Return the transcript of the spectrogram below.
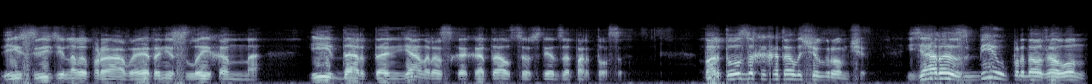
Действительно вы правы, это неслыханно. И Д'Артаньян расхохотался вслед за Портосом. Портос захохотал еще громче. "Я разбил", продолжал он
